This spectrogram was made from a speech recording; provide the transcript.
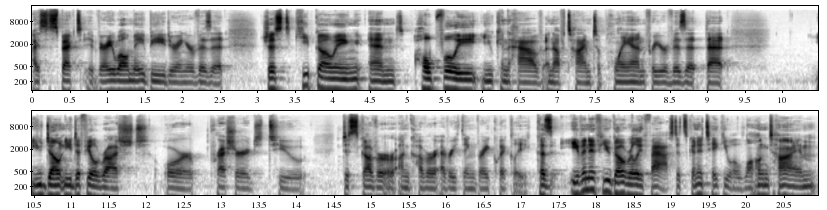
I suspect it very well may be during your visit, just keep going and hopefully you can have enough time to plan for your visit that you don't need to feel rushed or pressured to discover or uncover everything very quickly. Because even if you go really fast, it's going to take you a long time.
